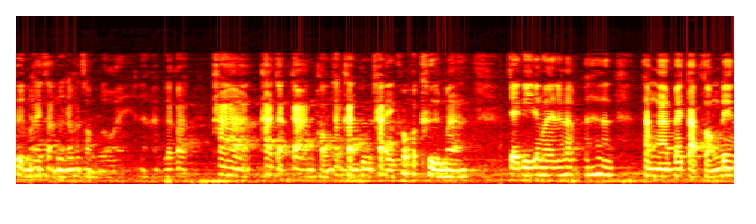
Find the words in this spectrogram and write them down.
คืนมาให้35,200นห้าพันสองร้อยนะครับแล้วก็ค่าค่าจัดการของธนาคารกรุงไทยเขาก็คืนมา ใจดีจังเลยนะครับทำงานไปกลับสองเด้ง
